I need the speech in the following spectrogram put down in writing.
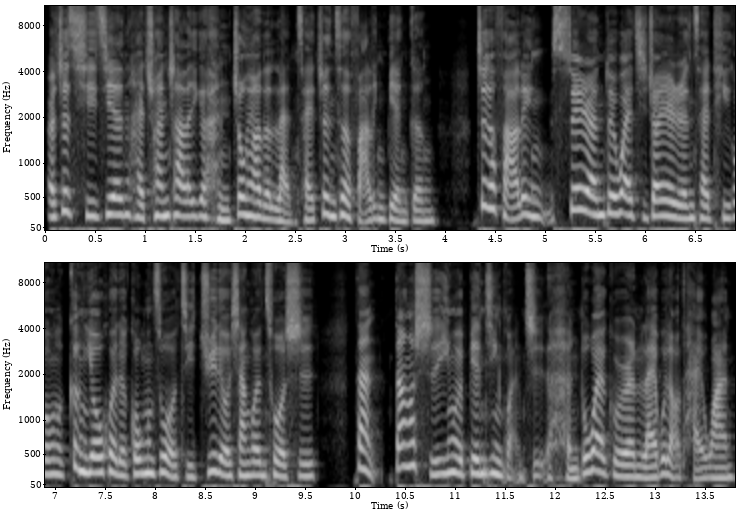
而这期间还穿插了一个很重要的揽才政策法令变更。这个法令虽然对外籍专业人才提供了更优惠的工作及居留相关措施，但当时因为边境管制，很多外国人来不了台湾，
